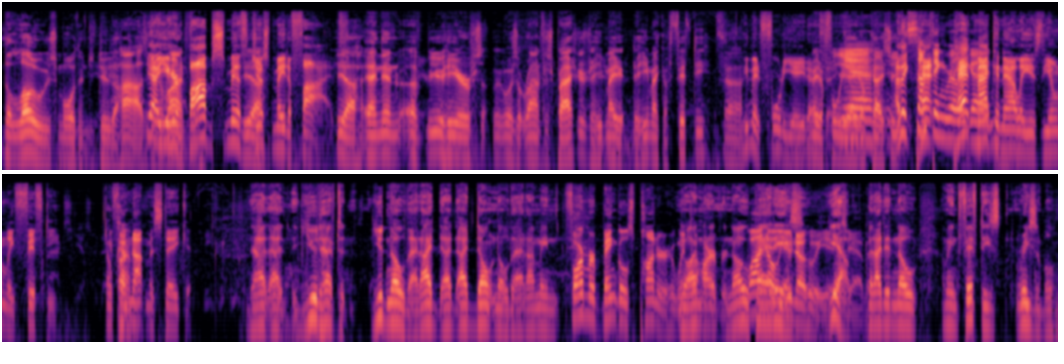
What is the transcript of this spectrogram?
the lows more than you do the highs. Yeah, you hear Bob Smith yeah. just made a five. Yeah, and then uh, you hear was it Ryan Fitzpatrick? Did he made did he make a fifty? Uh, he made forty eight. Made I a forty eight. Yeah. Okay, so I think something Pat, really Pat good. McInally is the only fifty, if I'm not mistaken. Now, I, you'd have to you'd know that. I, I, I don't know that. I mean, Former Bengals punter who went you know, to I Harvard. know well, I know is. you know who he is. Yeah, Yeah, but I didn't know. I mean, 50's reasonable.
